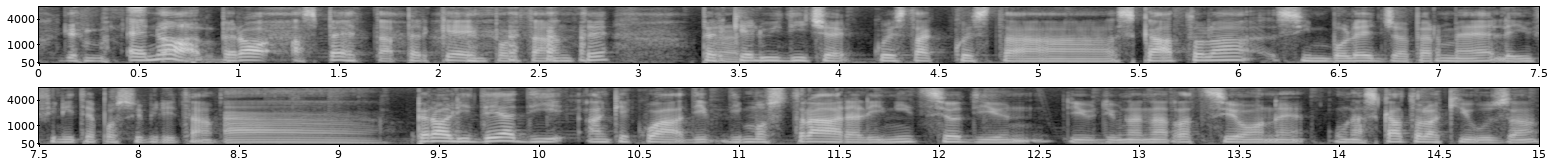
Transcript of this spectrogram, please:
che bastardo. eh no, però aspetta, perché è importante? Perché Eh. lui dice questa, questa scatola simboleggia per me le infinite possibilità. Ah, Però l'idea di, anche qua, di, di mostrare all'inizio di, un- di- di una narrazione una scatola chiusa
